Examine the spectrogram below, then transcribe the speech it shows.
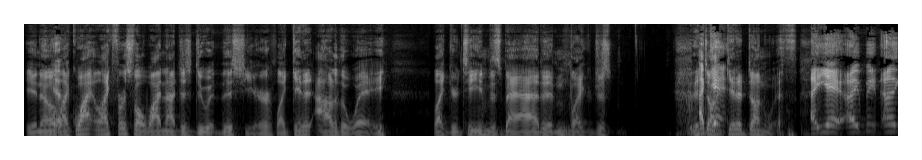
You know, Yeah. like why? Like first of all, why not just do it this year? Like get it out of the way. Like your team is bad, and like just get it, done, get- it done with. Uh, yeah, I mean, I,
